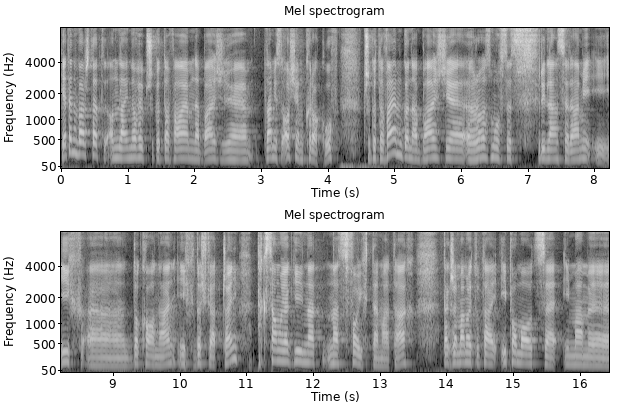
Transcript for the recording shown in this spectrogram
Ja ten warsztat online'owy przygotowałem na bazie, tam jest 8 kroków, przygotowałem go na bazie rozmów ze freelancerami i ich e, dokonań, ich doświadczeń, tak samo jak i na, na swoich tematach. Także mamy tutaj i pomoce, i mamy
